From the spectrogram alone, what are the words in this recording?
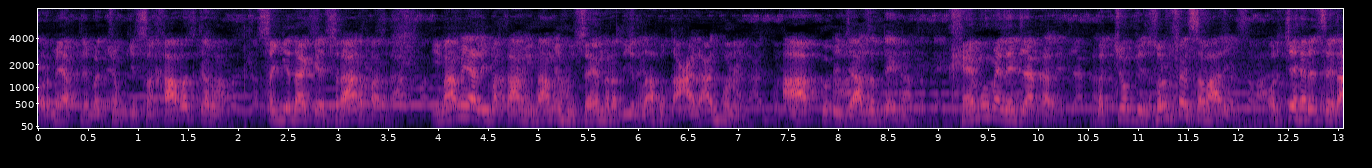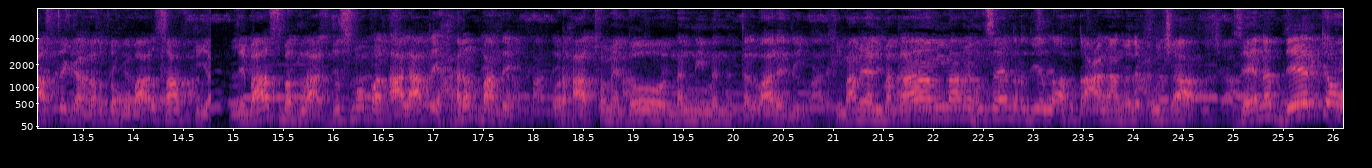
اور میں اپنے بچوں کی سخاوت کروں۔ سیدہ کے اسرار پر۔ امام علی مقام امام حسین رضی اللہ تعالی عنہ نے آپ کو اجازت دے دی۔ خیموں میں لے جا کر بچوں کی ظلفیں سواری اور چہرے سے راستے کا غرد و غبار صاف کیا۔ لباس بدلا، جسموں پر آلات حرم باندھے اور ہاتھوں میں دو ننی ننی تلواریں دی۔ امام علی مقام، امام حسین رضی اللہ تعالی عنہ نے پوچھا، زینب دیر کیوں؟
